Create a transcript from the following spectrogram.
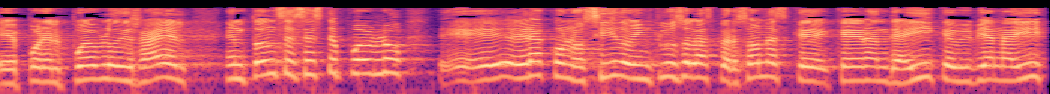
eh, por el pueblo de Israel. Entonces este pueblo era conocido, incluso las personas que, eran de ahí, que vivían ahí,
